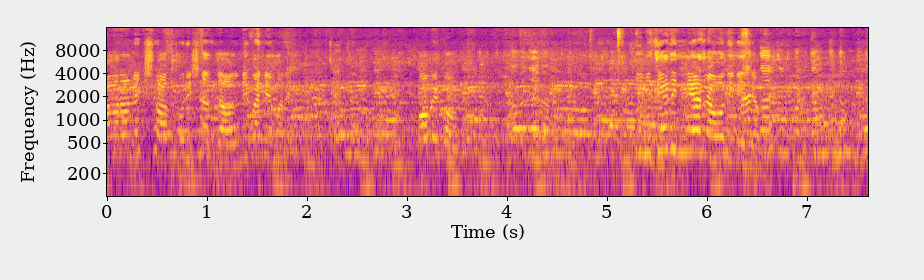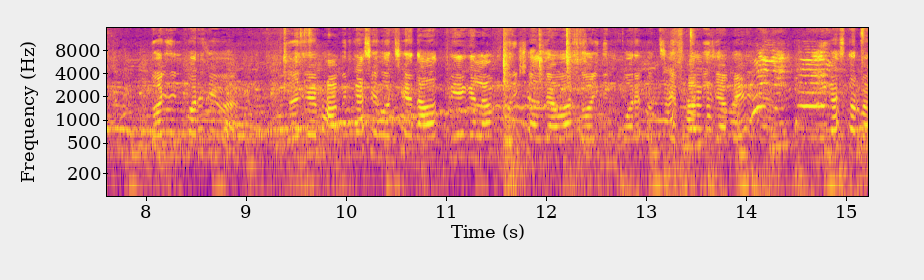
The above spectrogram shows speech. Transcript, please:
আমার অনেক শখ, বরিশাল যাও নিবানি আমার কবে কবে? তুমি যেদিন নিয়ে যাও ওদিনে যাব দশ দিন পরে যাবা ওই যে ভাবির কাছে হচ্ছে দাওয়াত পেয়ে গেলাম, বরিশাল যাওয়ার, দশ দিন পরে হচ্ছে ভাবি যাবে। কি কাজ করবা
